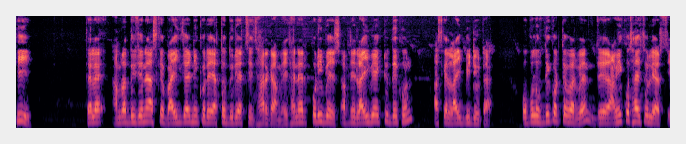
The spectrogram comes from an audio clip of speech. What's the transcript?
কি? তাহলে আমরা দুজনে আজকে বাইক জার্নি করে এত দূরে যাচ্ছি ঝাড়গ্রাম। এখানের পরিবেশ আপনি লাইভে একটু দেখুন আজকে লাইভ ভিডিওটা উপলব্ধি করতে পারবেন যে আমি কোথায় চলে আসছি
